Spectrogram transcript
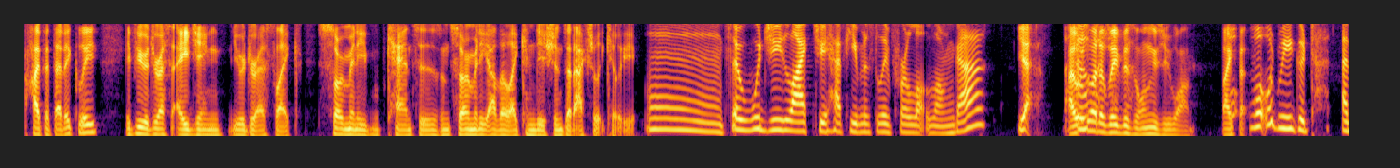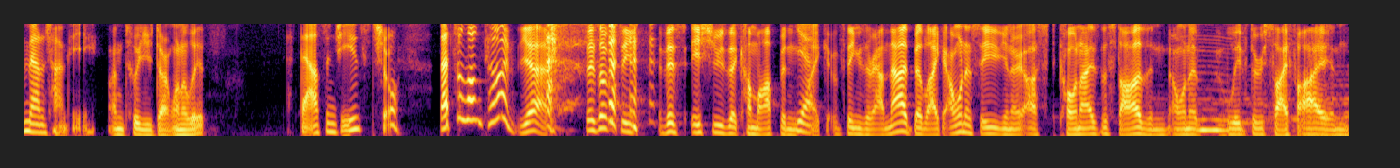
hypothetically, if you address aging, you address like so many cancers and so many other like conditions that actually kill you. Mm. So, would you like to have humans live for a lot longer? Yeah. I would want to live as long as you want. Like Wh- that What would be a good t- amount of time for you? until you don't want to live. A thousand years? Sure. That's a long time. Yeah. There's obviously there's issues that come up and Yeah. like things around that, but like I want to see, you know, us colonize the stars and I want to Mm. live through sci-fi and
